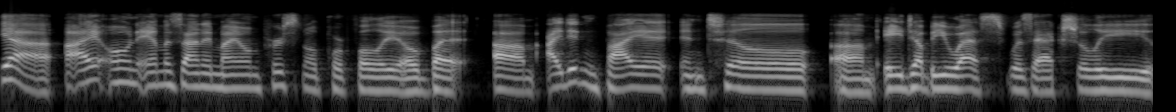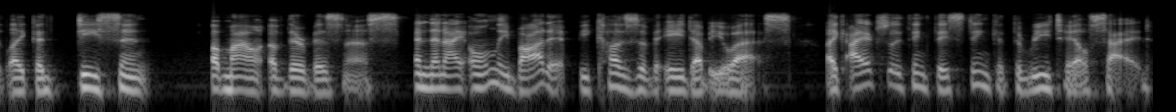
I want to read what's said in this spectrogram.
Yeah, I own Amazon in my own personal portfolio, but um, I didn't buy it until um, AWS was actually like a decent amount of their business. And then I only bought it because of AWS. Like, I actually think they stink at the retail side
